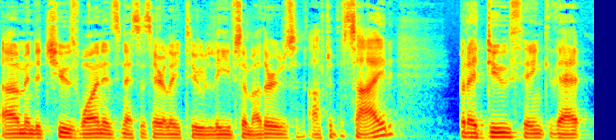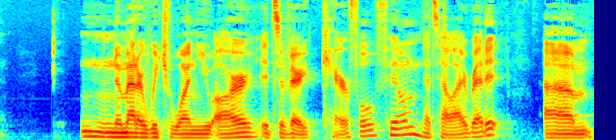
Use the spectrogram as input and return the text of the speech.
Um, and to choose one is necessarily to leave some others off to the side. But I do think that no matter which one you are, it's a very careful film. That's how I read it. Um,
